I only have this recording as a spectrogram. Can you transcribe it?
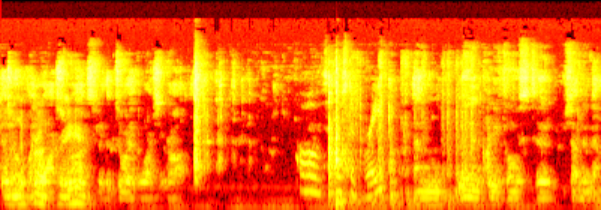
There's I'm in no the point front, washing right here. rocks for the joy of washing rocks. Oh, it's supposed to break? I'm getting pretty close to shutting it down.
